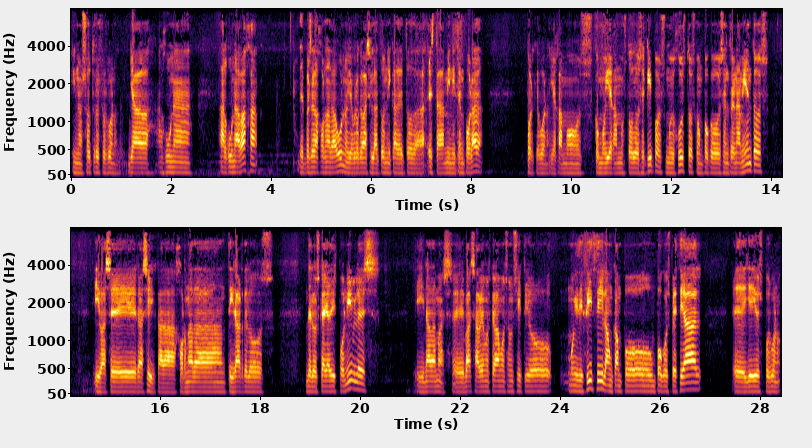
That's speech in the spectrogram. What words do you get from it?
y nosotros, pues bueno, ya alguna, alguna baja, después de la jornada 1 yo creo que va a ser la tónica de toda esta mini temporada porque bueno llegamos como llegamos todos los equipos muy justos con pocos entrenamientos y va a ser así cada jornada tirar de los de los que haya disponibles y nada más. Eh, va- sabemos que vamos a un sitio muy difícil a un campo un poco especial eh, y ellos pues bueno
